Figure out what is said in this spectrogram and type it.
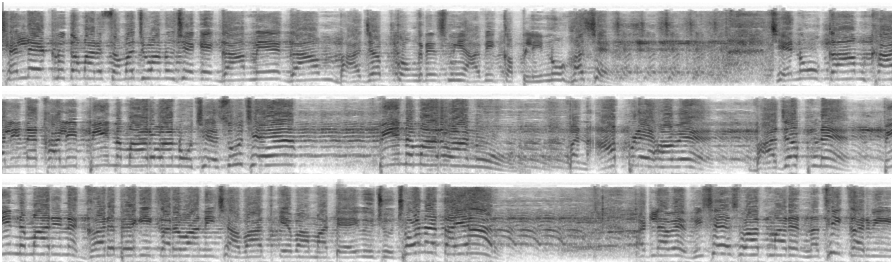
છેલ્લે એટલું તમારે સમજવાનું છે કે ગામે ગામ ભાજપ કોંગ્રેસની આવી કપલીનું હશે. જેનું કામ ખાલી ને ખાલી પીન મારવાનું છે. શું છે? પીન મારવાનું. ભાજપને પિન મારીને ઘર ભેગી કરવાની છે વાત કહેવા માટે આવી છું. છો ને તૈયાર? એટલે હવે વિશેષ વાત મારે નથી કરવી.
